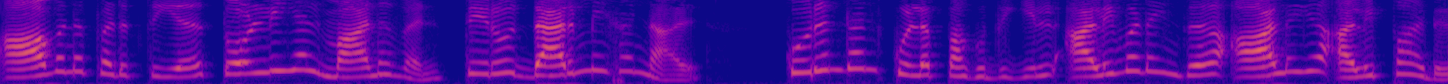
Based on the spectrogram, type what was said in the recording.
ஆவணப்படுத்திய தொல்லியல் மாணவன் திரு தர்மிகனால் குருந்தன் குளப்பகுதியில் அழிவடைந்த ஆலய அழிப்பாடு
